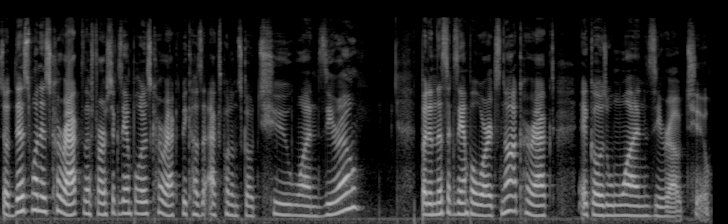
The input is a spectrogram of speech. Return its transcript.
So this one is correct. The first example is correct because the exponents go 2, 1, 0. But in this example where it's not correct, it goes 1, 0, 2.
